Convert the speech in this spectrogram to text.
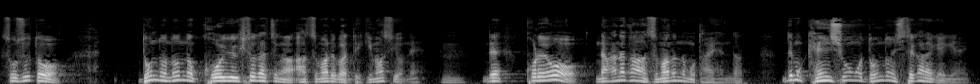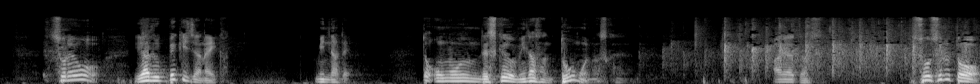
そうすると、どんどんどんどんこういう人たちが集まればできますよね。で、これをなかなか集まるのも大変だ。でも検証もどんどんしていかなきゃいけない。それをやるべきじゃないか。みんなで。と思うんですけど、皆さんどう思いますかね？ありがとうございます。そうすると、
